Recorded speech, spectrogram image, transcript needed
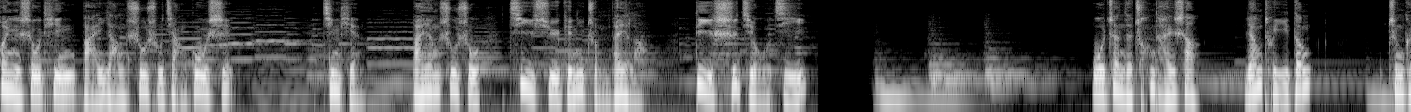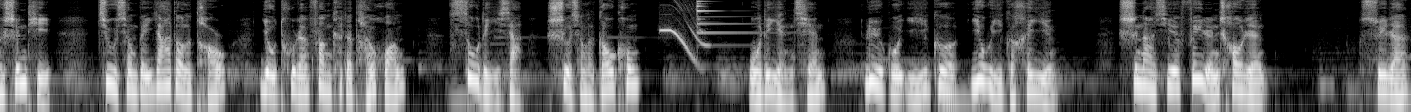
欢迎收听白羊叔叔讲故事。今天，白羊叔叔继续给你准备了第十九集。我站在窗台上，两腿一蹬，整个身体就像被压到了头，又突然放开的弹簧，嗖的一下射向了高空。我的眼前掠过一个又一个黑影，是那些飞人超人。虽然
